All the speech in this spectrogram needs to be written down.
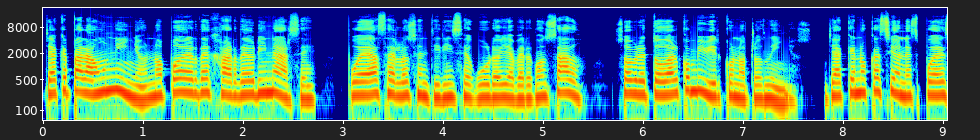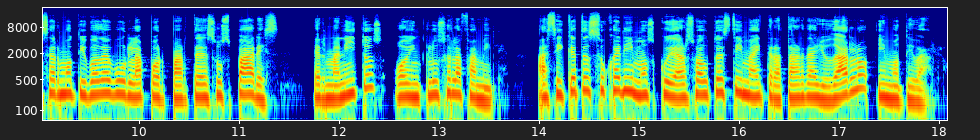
ya que para un niño no poder dejar de orinarse puede hacerlo sentir inseguro y avergonzado, sobre todo al convivir con otros niños, ya que en ocasiones puede ser motivo de burla por parte de sus pares, hermanitos o incluso la familia. Así que te sugerimos cuidar su autoestima y tratar de ayudarlo y motivarlo.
